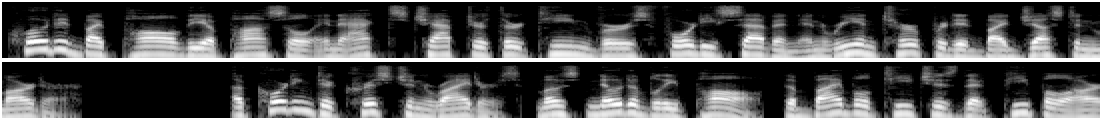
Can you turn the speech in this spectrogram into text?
quoted by Paul the Apostle in Acts chapter 13 verse 47 and reinterpreted by Justin Martyr. According to Christian writers, most notably Paul, the Bible teaches that people are,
